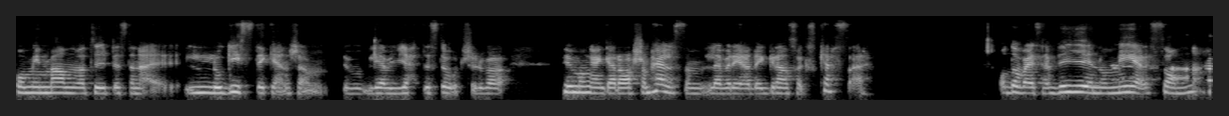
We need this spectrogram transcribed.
Och min man var typiskt den här logistikern som det blev jättestort så det var hur många garage som helst som levererade grönsakskassar. Och då var det så här, vi är nog mer sådana.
